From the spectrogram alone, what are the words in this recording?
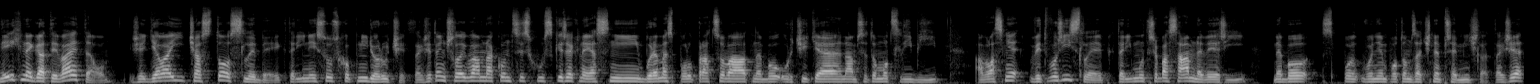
Jejich negativa je to, že dělají často sliby, které nejsou schopní doručit. Takže ten člověk vám na konci schůzky řekne jasný, budeme spolupracovat, nebo určitě nám se to moc líbí. A vlastně vytvoří slib, který mu třeba sám nevěří, nebo o něm potom začne přemýšlet. Takže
